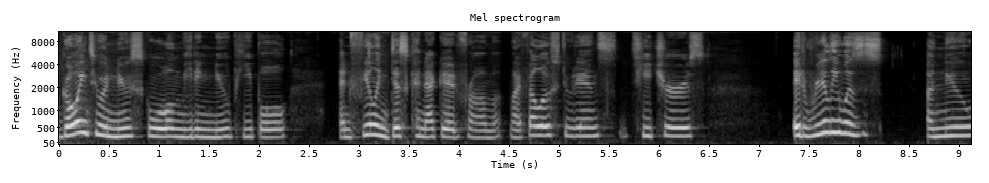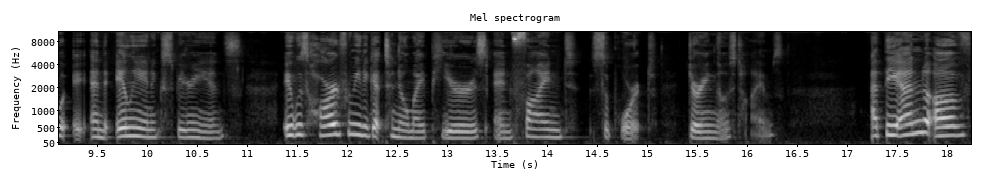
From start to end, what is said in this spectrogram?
going to a new school, meeting new people, and feeling disconnected from my fellow students, teachers. It really was a new and alien experience. It was hard for me to get to know my peers and find support during those times. At the end of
